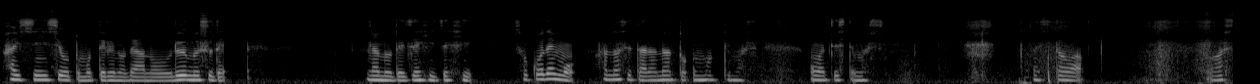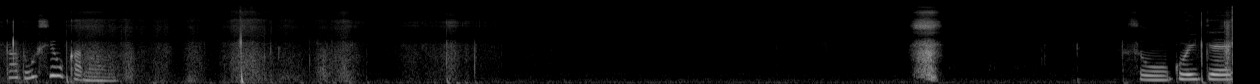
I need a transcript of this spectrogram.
配信しようと思ってるのであのルームスで。なのでぜひぜひそこでも話せたらなと思ってます。お待ちしてます。明日は。明日どうしようかな。そう小池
